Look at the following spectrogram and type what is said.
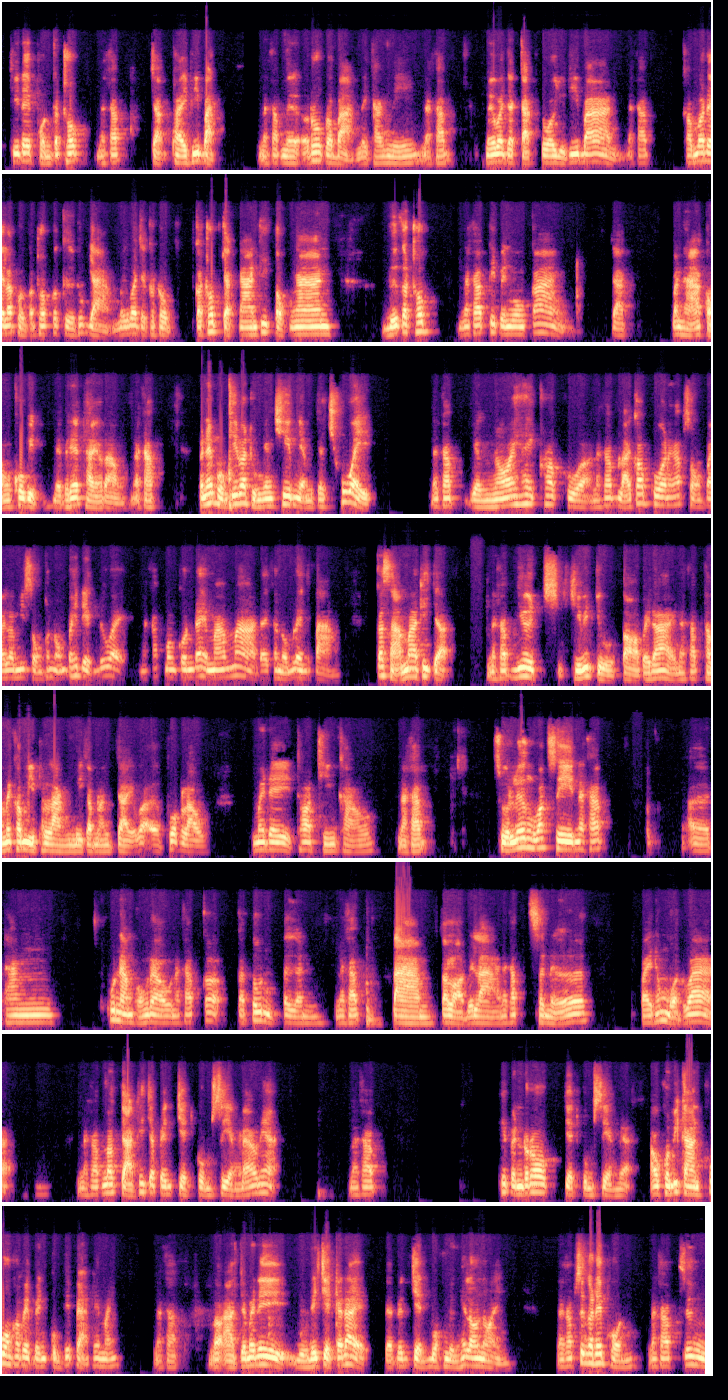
ที่ได้ผลกระทบนะครับ จากภัยพิบัตินะครับ ในโรคระบาดในครั้งนี้นะครับ ไม่ว่าจะกักตัวอยู่ที่บ้านนะครับคำว่าได้รับผลกระทบก็คือทุกอย่าง ไม่ว่าจะกระทบกระทบจากงานที่ตกงาน หรือกระทบนะครับ ที่เป็นวงกว้างจากปัญหาของโควิด ในประเทศไทยเรานะครับเพราะฉะนั้นผมคิดว่าถุงยังชีพเนี่ยมันจะช่วย นะครับอย่างน้อยให้ครอบครัวนะครับหลายครอบครัวนะครับส่งไปเรามีส่งขนมไปให้เด็กด้วยนะครับบางคนได้มาม่าได้ขนมอะไรต่างก็สามารถที่จะนะครับยืดชีวิตอยู่ต่อไปได้นะครับทำให้เขามีพลังมีกำลังใจว่าเออพวกเราไม่ได้ทอดทิ้งเขานะครับ ส่วนเรื่องวัคซีนนะครับเอ่อทางผู้นำของเรานะครับ ก็กระตุ้นเตือนนะครับ ตามตลอดเวลานะครับ เสนอไปทั้งหมดว่านะครับ นอกจากที่จะเป็นเจ็ดกลุ่มเสี่ยงแล้วเนี่ยนะครับ ที่เป็นโรคเจ็ดกลุ่มเสี่ยงเนี่ยเอาคนพิการพ่วงเข้าไปเป็นกลุ่มที่แปดได้ไหมนะครับเราอาจจะไม่ได้อยู่ในเจ็ดก็ได้ แต่เป็นเจ็ดบวกหนึ่งให้เราหน่อยนะครับ ซึ่งก็ได้ผลนะครับ ซึ่ง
